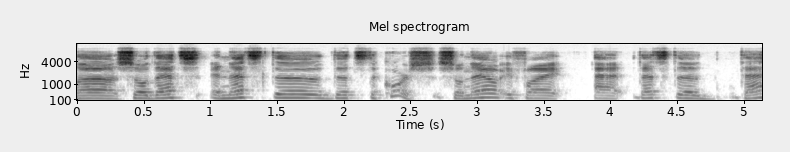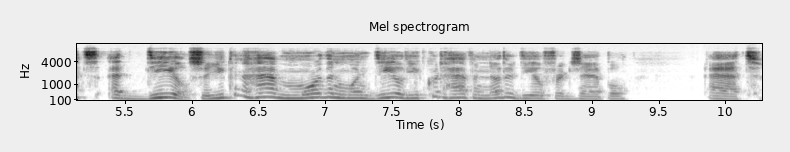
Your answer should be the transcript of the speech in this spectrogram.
Uh so that's and that's the that's the course. So now if I add that's the that's a deal. So you can have more than one deal. You could have another deal for example at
